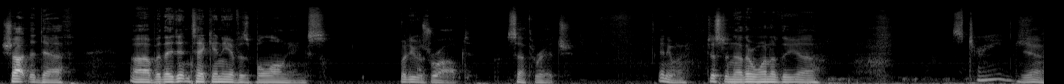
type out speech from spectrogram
shot to death, uh, but they didn't take any of his belongings. But he was robbed. Seth Rich. Anyway, just another one of the uh, Strange. yeah.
